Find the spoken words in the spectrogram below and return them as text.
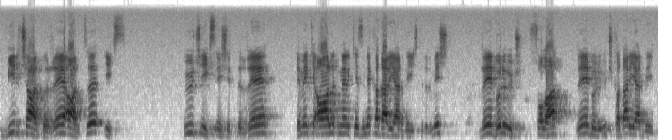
1 çarpı R artı X. 3X eşittir R. Demek ki ağırlık merkezi ne kadar yer değiştirirmiş? R bölü 3 sola R bölü 3 kadar yer değiştirir.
